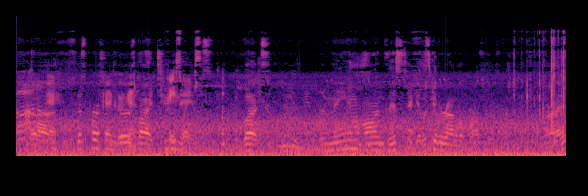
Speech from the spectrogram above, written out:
Uh, this person goes by two Face names. But the name on this ticket, let's give a round of applause for this person. Alright?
